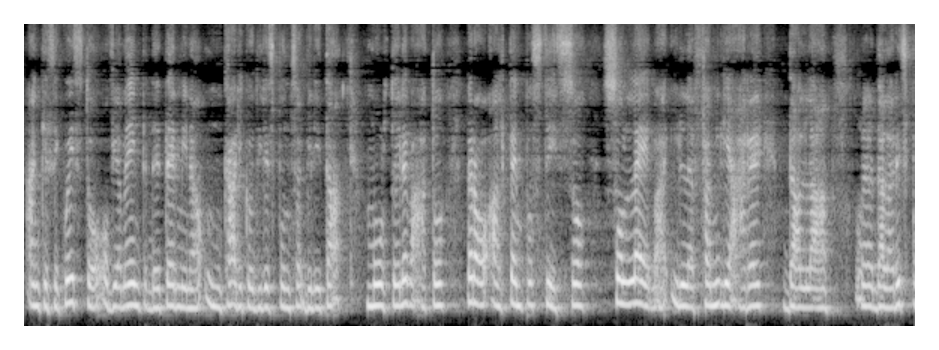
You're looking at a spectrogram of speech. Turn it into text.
anche se questo ovviamente determina un carico di responsabilità molto elevato, però al tempo stesso solleva il familiare dalla, eh, dalla responsabilità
